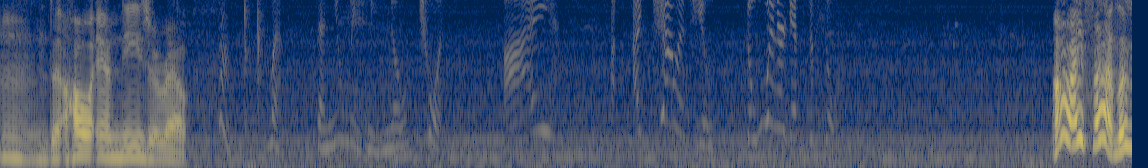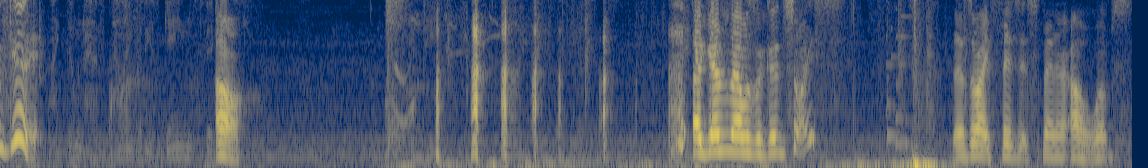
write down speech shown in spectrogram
Hmm, the whole amnesia route. Well, then you leave me no choice. I. I, I challenge you. The winner gets the sword. All right, fine. Let's get it. I don't have time for these games, Fidget. Oh, Time is of the essence. I guess that was a good choice. That's right, fidget spinner. Oh, whoops.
